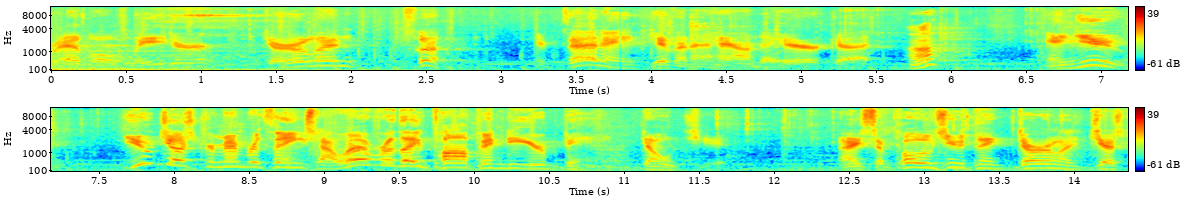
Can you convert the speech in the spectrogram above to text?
Rebel leader? Durlin? if that ain't giving a hound a haircut. Huh? And you, you just remember things however they pop into your being, don't you? I suppose you think Durlin's just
